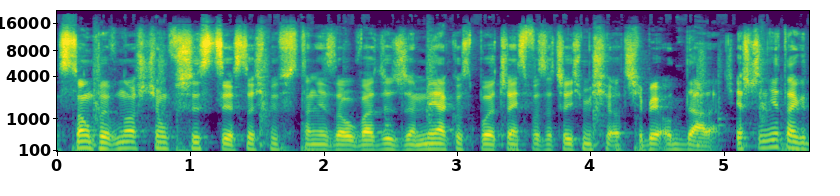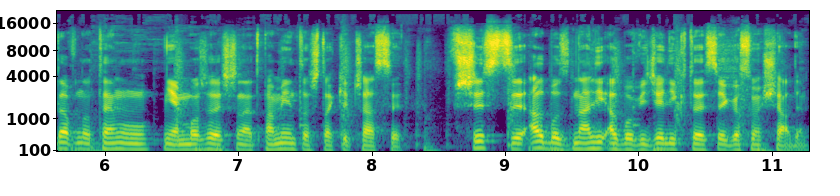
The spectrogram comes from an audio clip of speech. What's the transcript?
Z całą pewnością wszyscy jesteśmy w stanie zauważyć, że my jako społeczeństwo zaczęliśmy się od siebie oddalać. Jeszcze nie tak dawno temu, nie może jeszcze nawet pamiętasz takie czasy, wszyscy albo znali, albo wiedzieli, kto jest jego sąsiadem.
